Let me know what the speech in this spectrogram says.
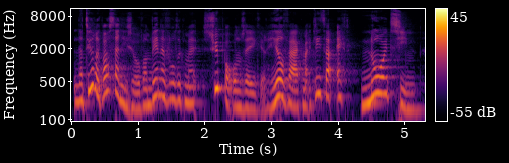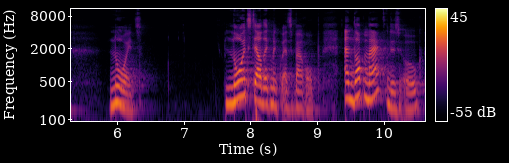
natuurlijk was dat niet zo. Van binnen voelde ik me super onzeker. Heel vaak. Maar ik liet dat echt nooit zien. Nooit. Nooit stelde ik me kwetsbaar op. En dat maakte dus ook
